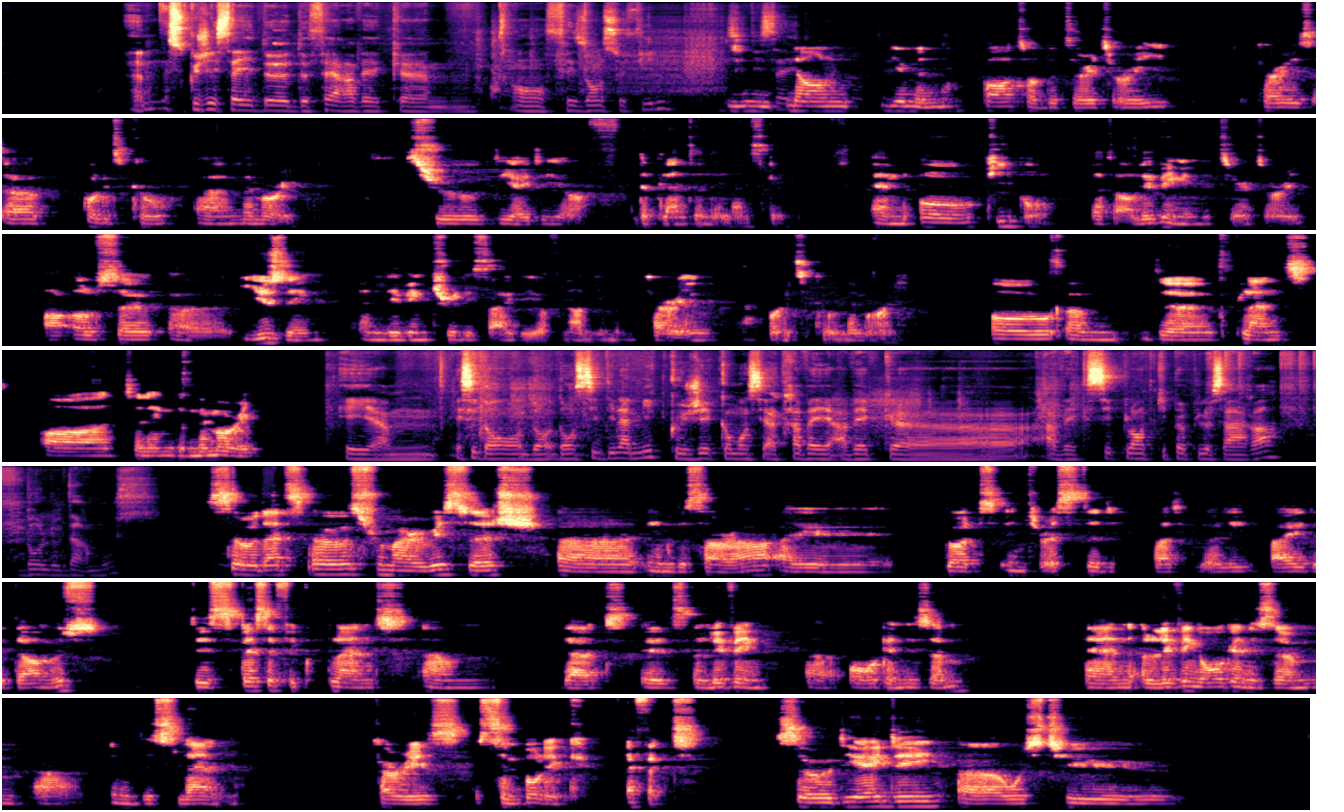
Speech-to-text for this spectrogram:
Euh, ce que j'essaye de, de, faire avec euh, en faisant ce film. Non-human part of the territory carries a political uh, memory through the idea of the plant and the landscape. And all people that are living in the territory are also uh, using and living through this idea of non-human carrying political memory. how um, the plants are telling the memory. Et, euh, et c'est dans, dans, dans, ces dynamiques que j'ai commencé à travailler avec, euh, avec ces plantes qui peuplent le Sahara, dont le darmous. So that's how through my research uh, in the Sahara, I got interested particularly by the darmous, this specific plant um, that is a living uh, organism and a living organism uh, in this land carries a symbolic effect. So the idea uh, was to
